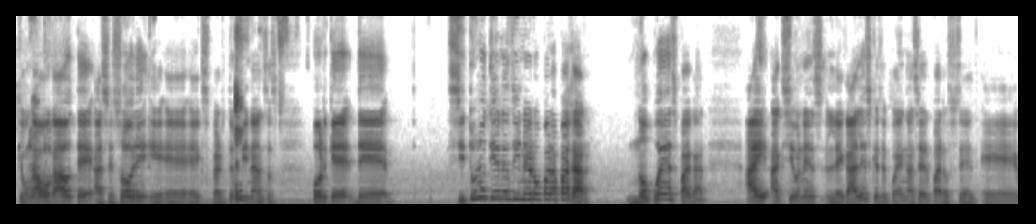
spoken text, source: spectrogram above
que un abogado te asesore, eh, eh, experto en finanzas, porque de si tú no tienes dinero para pagar, no puedes pagar. Hay acciones legales que se pueden hacer para usted. Eh,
